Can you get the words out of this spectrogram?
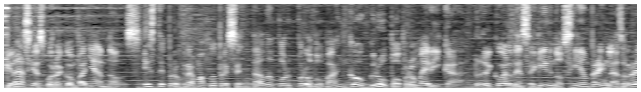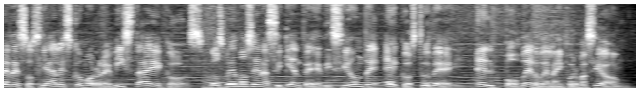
Gracias por acompañarnos. Este programa fue presentado por Produbanco Grupo Promérica. Recuerden seguirnos siempre en las redes sociales como Revista Ecos. Nos vemos en la siguiente edición de Ecos Today, el poder de la información.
